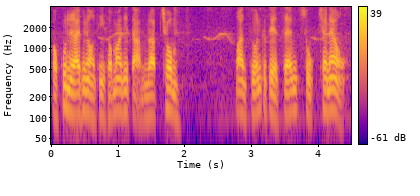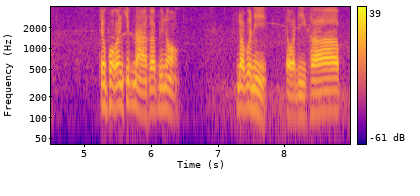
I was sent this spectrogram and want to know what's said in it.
ขอบคุณหลายพี่น้องที่เข้ามาที่ตามรับชมบ้านสวนเกษตรแสนสุขชาแนลจังพอกันคลิปหน้าครับพี่น้องำหรับวันนี้ สวัสดีครับ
